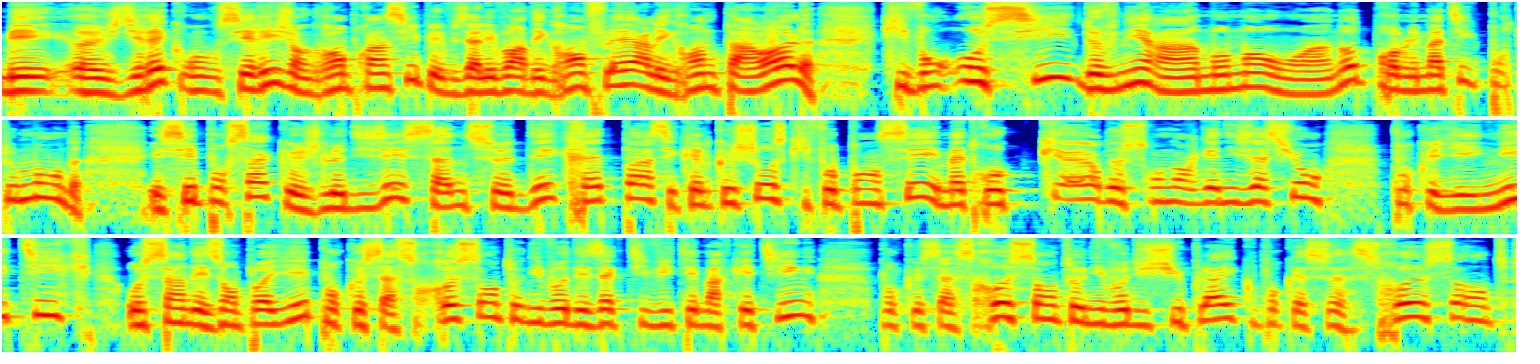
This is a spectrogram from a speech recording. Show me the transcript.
Mais euh, je dirais qu'on s'érige en grands principes et vous allez voir des grands flairs, les grandes paroles qui vont aussi devenir à un moment ou à un autre problématique pour tout le monde. Et c'est pour ça que je le disait, ça ne se décrète pas. C'est quelque chose qu'il faut penser et mettre au cœur de son organisation pour qu'il y ait une éthique au sein des employés, pour que ça se ressente au niveau des activités marketing, pour que ça se ressente au niveau du supply, pour que ça se ressente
